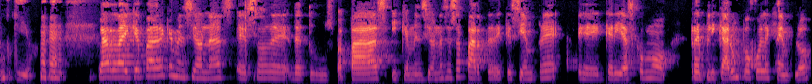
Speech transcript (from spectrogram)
un poquillo. Carla, y qué padre que mencionas eso de, de tus papás y que mencionas esa parte de que siempre eh, querías como replicar un poco el ejemplo,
